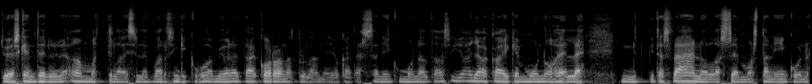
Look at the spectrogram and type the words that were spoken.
työskentelyille ammattilaisille, varsinkin kun huomioidaan tämä koronatilanne, joka tässä niin kuin monelta osin ajaa kaiken muun ohelle, niin nyt pitäisi vähän olla semmoista niin kuin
